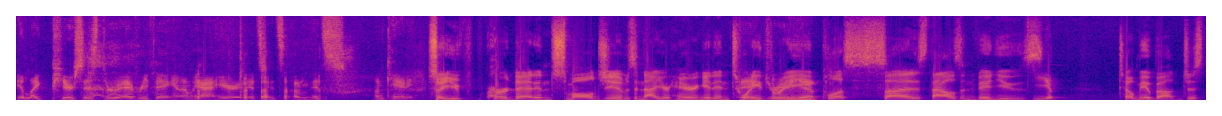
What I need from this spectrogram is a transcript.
it like pierces through everything and I'm yeah, I hear it. It's it's um, it's uncanny. So you've heard that in small gyms and now you're hearing it in 23 yep. plus size thousand venues. Yep. Tell me about just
